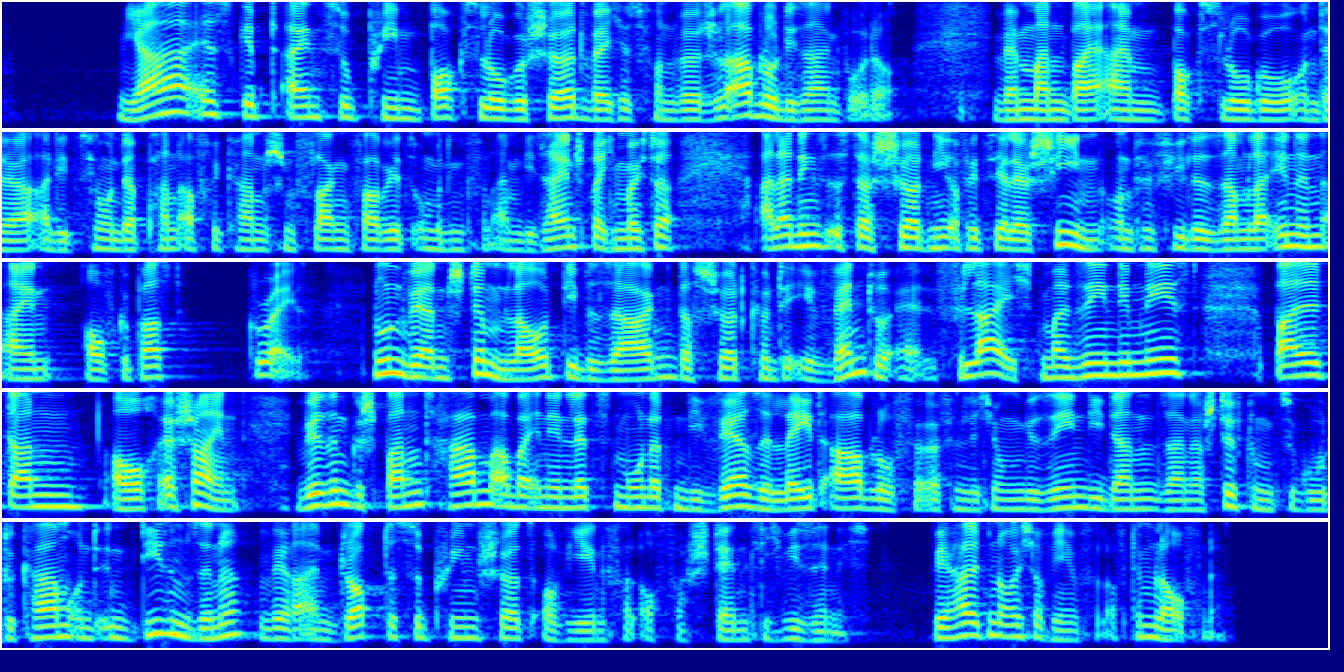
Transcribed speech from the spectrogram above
Ja, es gibt ein Supreme Box Logo Shirt, welches von Virgil Abloh designt wurde. Wenn man bei einem Box Logo und der Addition der panafrikanischen Flaggenfarbe jetzt unbedingt von einem Design sprechen möchte, allerdings ist das Shirt nie offiziell erschienen und für viele SammlerInnen ein, aufgepasst, Grail. Nun werden Stimmen laut, die besagen, das Shirt könnte eventuell, vielleicht, mal sehen demnächst, bald dann auch erscheinen. Wir sind gespannt, haben aber in den letzten Monaten diverse Late Ablo-Veröffentlichungen gesehen, die dann seiner Stiftung zugute kamen und in diesem Sinne wäre ein Drop des Supreme Shirts auf jeden Fall auch verständlich wie sinnig. Wir halten euch auf jeden Fall auf dem Laufenden.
